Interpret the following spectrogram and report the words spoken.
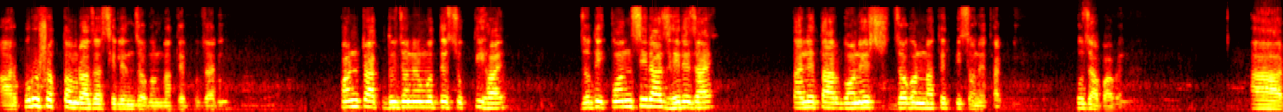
আর পুরুষোত্তম রাজা ছিলেন জগন্নাথের পূজারী। কন্ট্রাক্ট দুজনের মধ্যে চুক্তি হয়। যদি কনসিরাজ হেরে যায়, তাহলে তার গণেশ জগন্নাথের পিছনে থাকবে, পূজা পাবে না। আর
